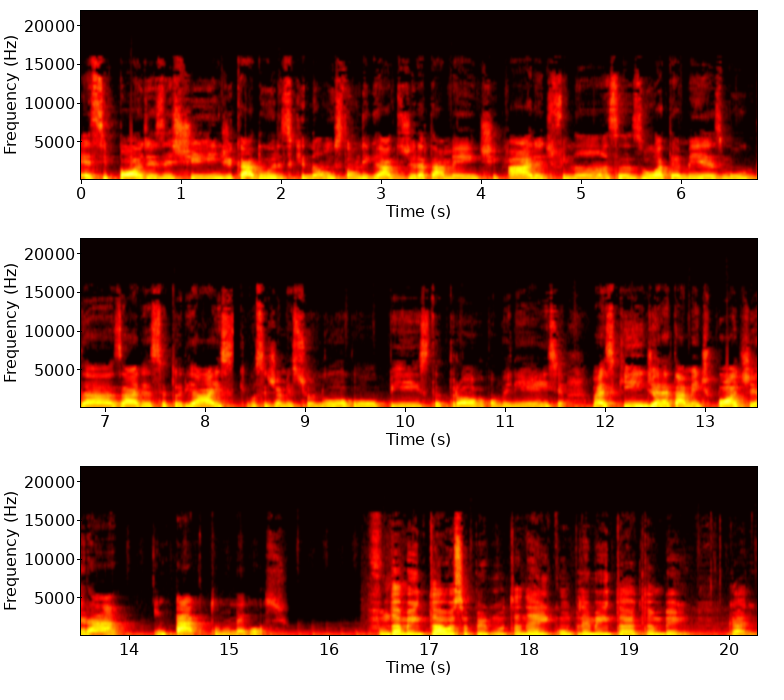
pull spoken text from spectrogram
é se pode existir indicadores que não estão ligados diretamente à área de finanças ou até mesmo das áreas setoriais, que você já mencionou, como pista, troca, conveniência, mas que indiretamente pode gerar impacto no negócio. Fundamental essa pergunta, né? E complementar também, Karen,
